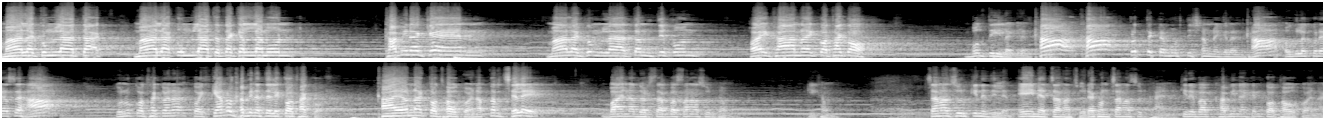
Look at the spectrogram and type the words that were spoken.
মালাকুম লা তাক মালাকুম লা তাতাকাল্লামুন। খাবি না কেন? মালাকুম লা তানতিকুন। হয় খা, নয় কথা ক। বলতেই লাগলেন, খা খা। প্রত্যেকটা মূর্তির সামনে গেলেন খা ওগুলো করে আছে, হা। কোনো কথা কয় না, কয়, কেন খাবি না? তাহলে কথা কয় খায়ও না, কথাও কয় না। আপনার ছেলে বায়না ধরছে, আব্বা চানাচুর খাব। কি খাব? চানাচুর কিনে দিলেন। এই না চানাচুর, এখন চানাচুর খায় না। কিরে বাপ, খাবি না কেন? কথাও কয় না।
